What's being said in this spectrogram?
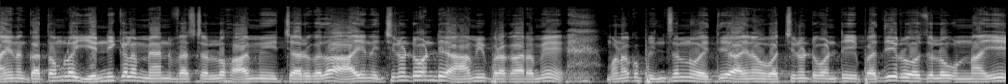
ఆయన గతంలో ఎన్నికల మేనిఫెస్టోలో హామీ ఇచ్చారు కదా ఆయన ఇచ్చినటువంటి హామీ ప్రకారమే మనకు పింఛన్లు అయితే ఆయన వచ్చినటువంటి పది రోజులు ఉన్నాయి.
